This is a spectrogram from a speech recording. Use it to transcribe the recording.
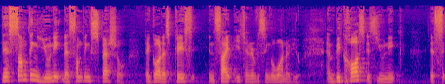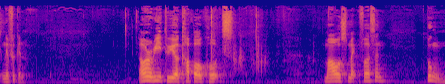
There's something unique, there's something special that God has placed inside each and every single one of you. And because it's unique, it's significant. I want to read to you a couple of quotes. Miles McPherson, boom.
